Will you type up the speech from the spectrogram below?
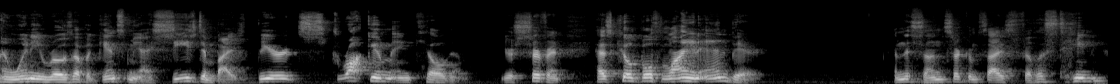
And when he rose up against me, I seized him by his beard, struck him, and killed him. Your servant has killed both lion and bear. And this uncircumcised Philistine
